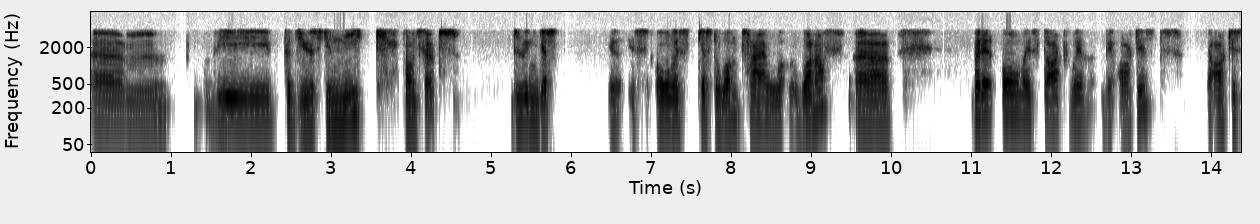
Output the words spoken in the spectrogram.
um, we produce unique concerts. Doing just it's always just a one time one off, uh, but it always starts with the artists, the artist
